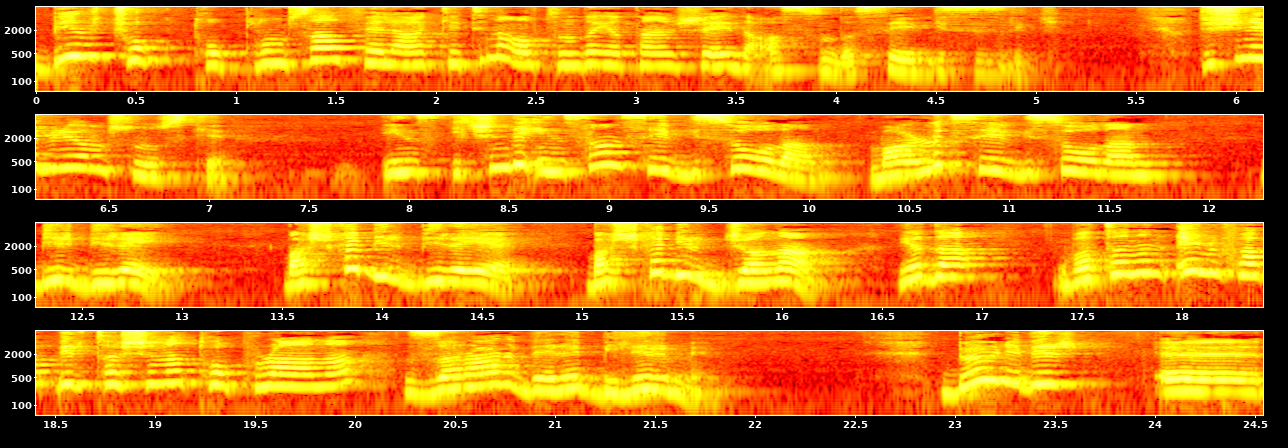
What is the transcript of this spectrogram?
birçok toplumsal felaketin altında yatan şey de aslında sevgisizlik. Düşünebiliyor musunuz ki? İn, içinde insan sevgisi olan, varlık sevgisi olan bir birey, başka bir bireye, başka bir cana ya da vatanın en ufak bir taşına, toprağına zarar verebilir mi? Böyle bir e,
